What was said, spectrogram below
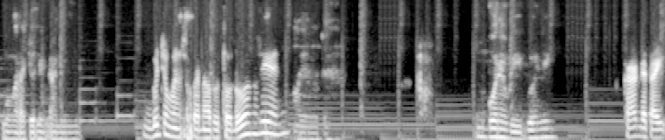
Mau ngeracunin anime. gue cuma suka Naruto doang sih anjing Oh ya udah. Yang wibu anjing. kagak tai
